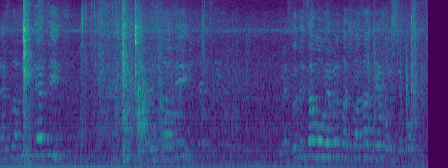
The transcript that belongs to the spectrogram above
Не слади, дети! Не слади! Не слади, само ме врташ назад, јеболи се, Бог.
